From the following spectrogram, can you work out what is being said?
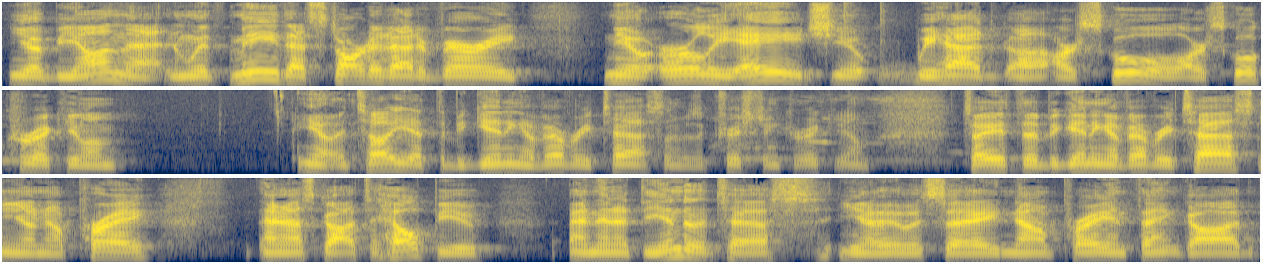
you know, beyond that. And with me, that started at a very, you know, early age. You know, we had uh, our school, our school curriculum, you know, and tell you at the beginning of every test, and it was a Christian curriculum, tell you at the beginning of every test, you know, now pray and ask God to help you. And then at the end of the test, you know, it would say, now pray and thank God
